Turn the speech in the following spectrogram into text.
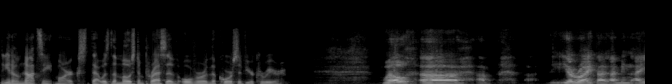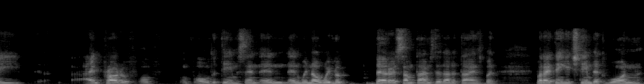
you know, not St. Mark's that was the most impressive over the course of your career? Well, uh, you're right. I, I mean, I I'm proud of, of of all the teams, and and and we know we look better sometimes than other times, but but I think each team that won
